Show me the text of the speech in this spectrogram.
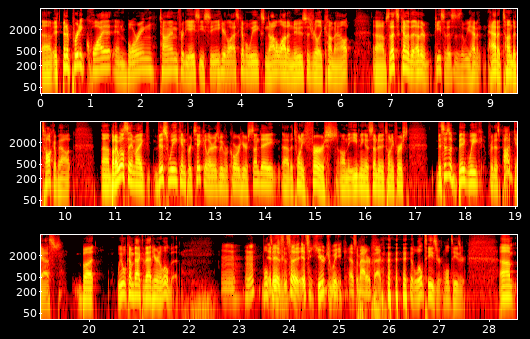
Uh, it's been a pretty quiet and boring time for the ACC here the last couple weeks. Not a lot of news has really come out, um, so that's kind of the other piece of this is that we haven't had a ton to talk about. Uh, but I will say, Mike, this week in particular, as we record here Sunday, uh, the 21st, on the evening of Sunday the 21st, this is a big week for this podcast, but we will come back to that here in a little bit. Mm-hmm. Little It is. It's a it's a huge week, as a matter of fact. a little teaser, little teaser. Um,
